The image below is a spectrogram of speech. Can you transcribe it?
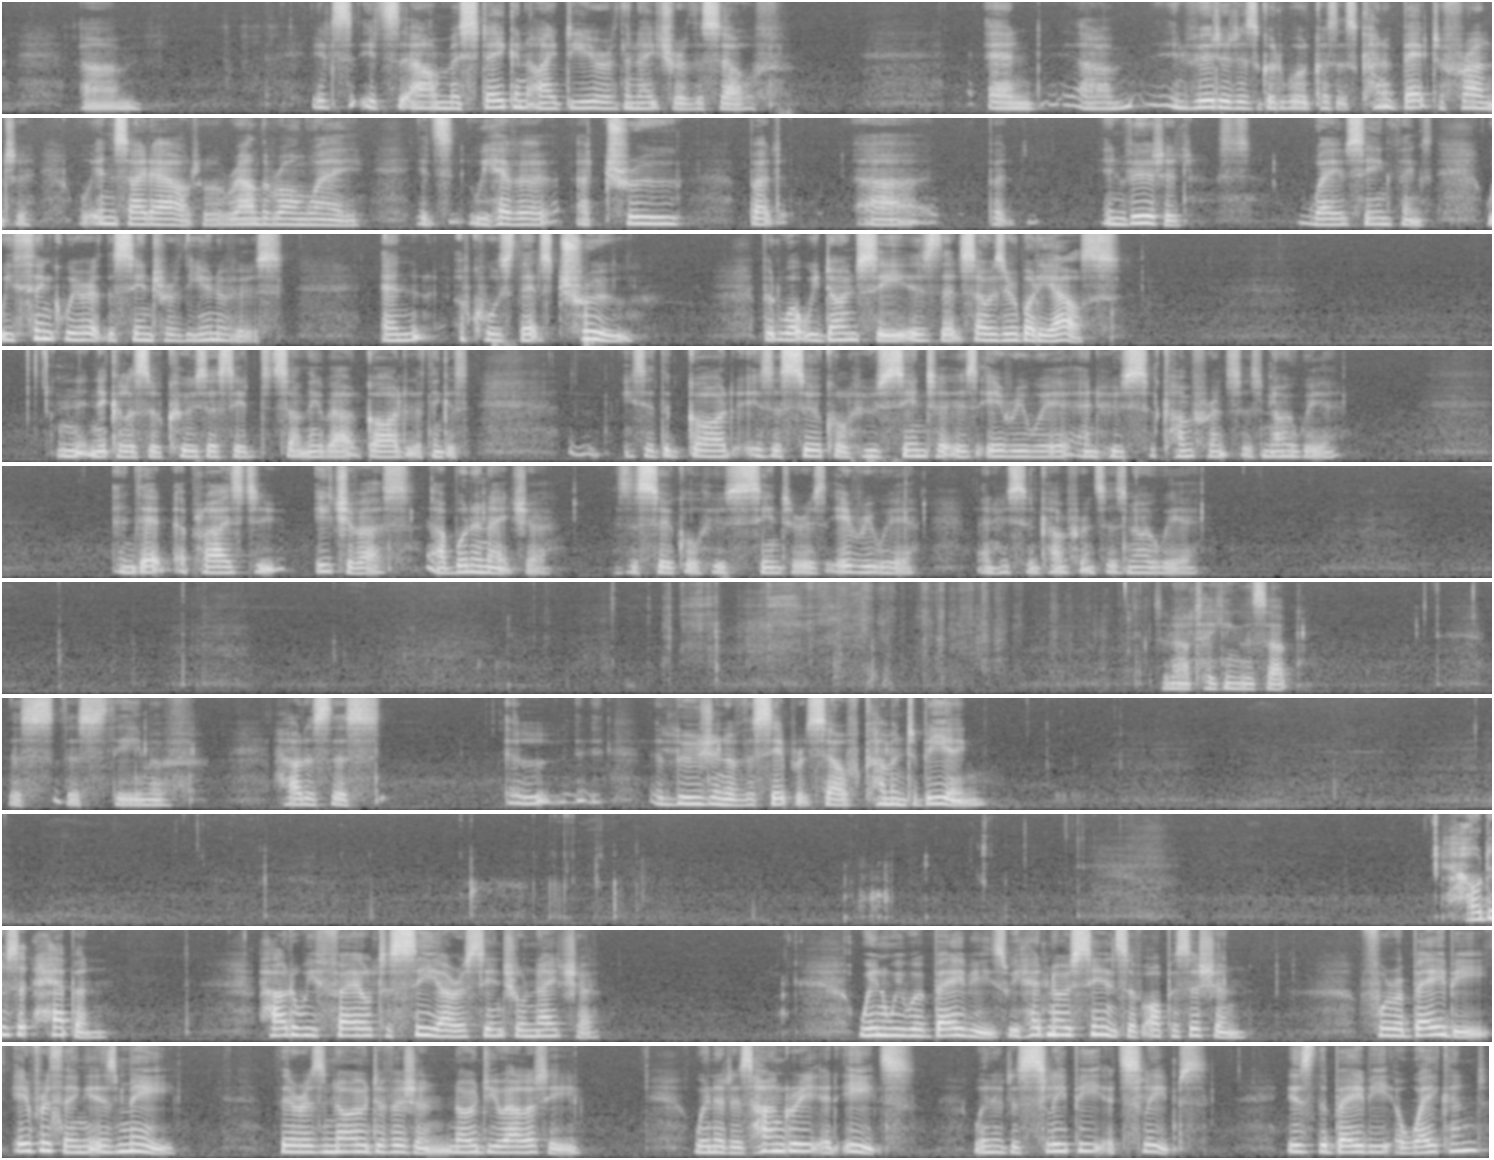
Um, it's, it's our mistaken idea of the nature of the self. And um, inverted is a good word because it's kind of back to front or inside out or around the wrong way. It's we have a, a true but uh, but inverted way of seeing things. We think we're at the center of the universe, and of course that's true. But what we don't see is that so is everybody else. Nicholas of Cusa said something about God. I think it's he said, The God is a circle whose center is everywhere and whose circumference is nowhere. And that applies to each of us. Our Buddha nature is a circle whose center is everywhere and whose circumference is nowhere. So now taking this up this this theme of how does this il- illusion of the separate self come into being? How does it happen? How do we fail to see our essential nature? When we were babies, we had no sense of opposition. For a baby, everything is me. There is no division, no duality. When it is hungry, it eats. When it is sleepy, it sleeps. Is the baby awakened?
